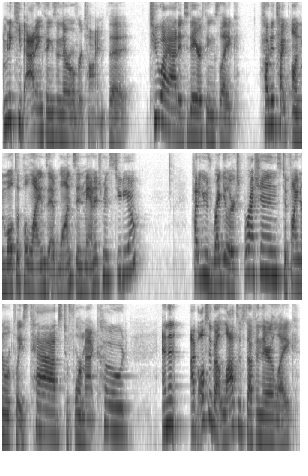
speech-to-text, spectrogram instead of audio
I'm going to keep adding things in there over time. The two I added today are things like how to type on multiple lines at once in Management Studio, how to use regular expressions to find and replace tabs, to format code. And then I've also got lots of stuff in there like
